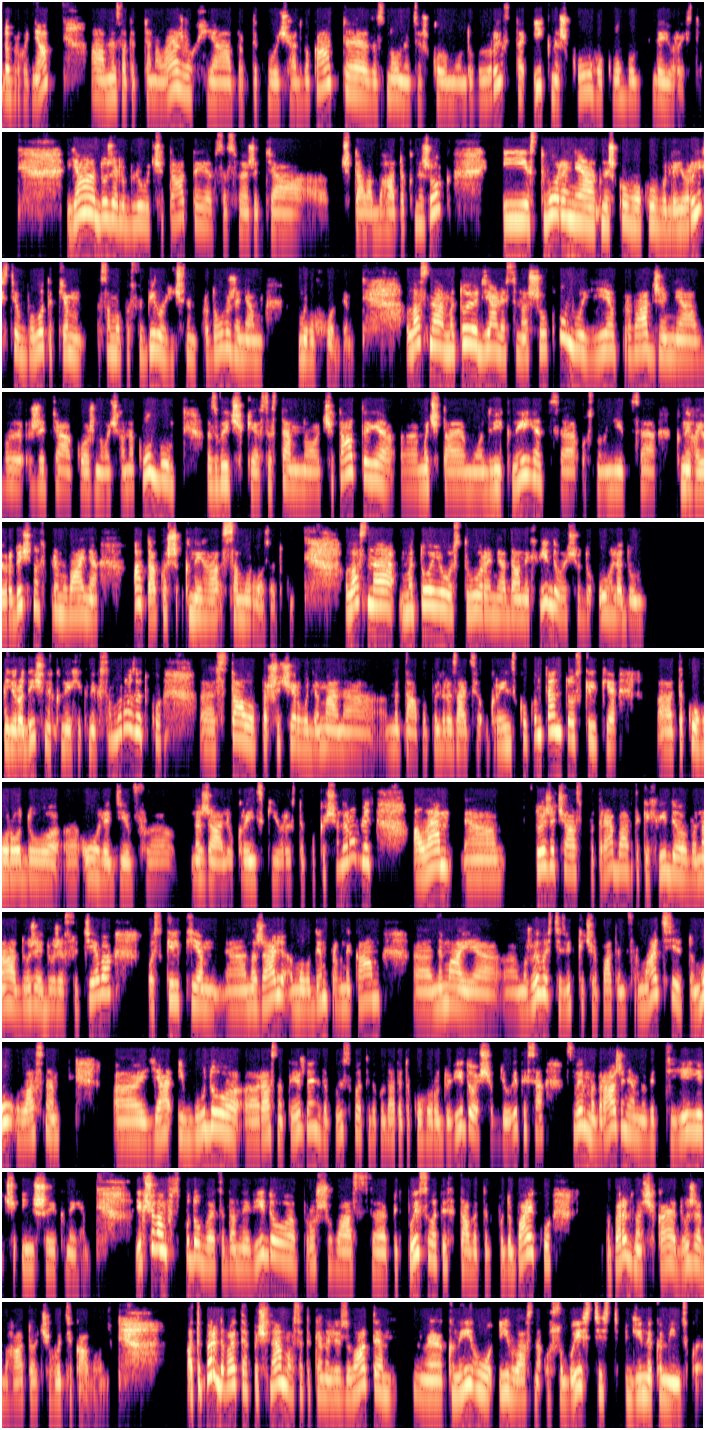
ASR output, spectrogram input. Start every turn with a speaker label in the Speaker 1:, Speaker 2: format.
Speaker 1: Доброго дня. Мене звати Тетяна Лежух, я практикуючий адвокат, е, засновниця школи молодого юриста і книжкового клубу для юристів. Я дуже люблю читати все своє життя, читала багато книжок, і створення книжкового клубу для юристів було таким само по собі логічним продовженням мого хобі. Власне, метою діяльності нашого клубу є впровадження в життя кожного члена клубу, звички системно читати. Е, ми читаємо дві книги: це основні це книга юридичного спрямування, а також книга саморозвитку. Власне, метою створення даних відео щодо огляду юридичних книг і книг саморозвитку. Е, стало в першу чергу для мене мета популяризація українського контенту, оскільки е, такого роду е, оглядів, на жаль, українські юристи поки що не роблять, але в той же час потреба в таких відео вона дуже і дуже суттєва, оскільки, на жаль, молодим правникам немає можливості звідки черпати інформації, тому власне я і буду раз на тиждень записувати, викладати такого роду відео, щоб ділитися своїми враженнями від тієї чи іншої книги. Якщо вам сподобається дане відео, прошу вас е, підписуватись, ставити вподобайку. Попереду нас чекає дуже багато чого цікавого. А тепер давайте почнемо все-таки аналізувати е, книгу і, власне, особистість Діни Камінської.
